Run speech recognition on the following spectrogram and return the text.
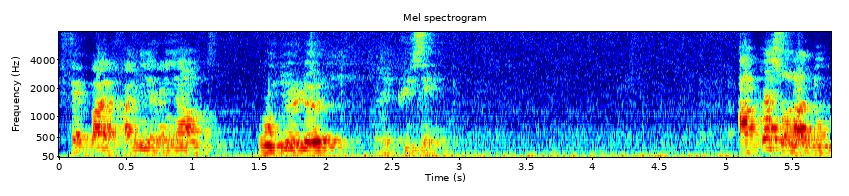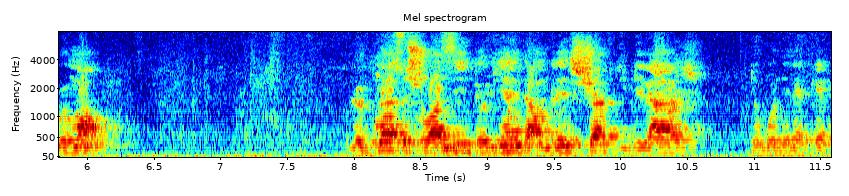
fait par la famille régnante ou de le récuser. Après son adoubement, le prince choisi devient d'emblée chef du village de Bonileke.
